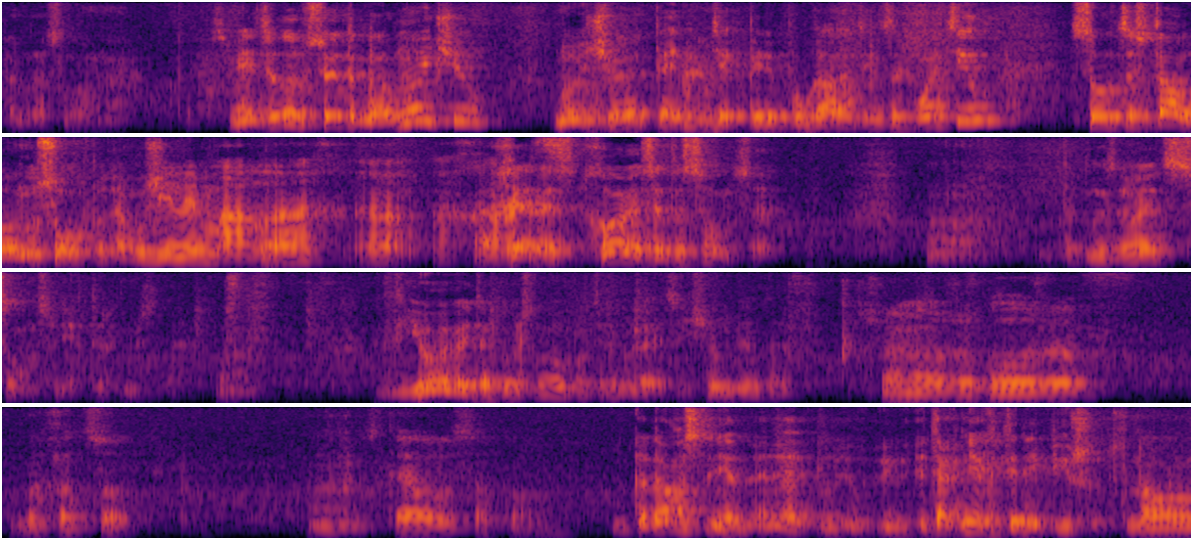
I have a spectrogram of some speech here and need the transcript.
так дословно. То есть, имеется в виду, все это было ночью, ночью он опять тех перепугал, этих захватил, солнце встало, он ушел куда уже. Милимана, э, А Херес, Хорес это солнце. Вот. Так называется солнце в некоторых местах. Вот. В Йове такое слово употребляется, еще где-то. Что оно уже было уже в выходцов. Стоял высоко. Когда он нет, э, и так некоторые пишут, но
